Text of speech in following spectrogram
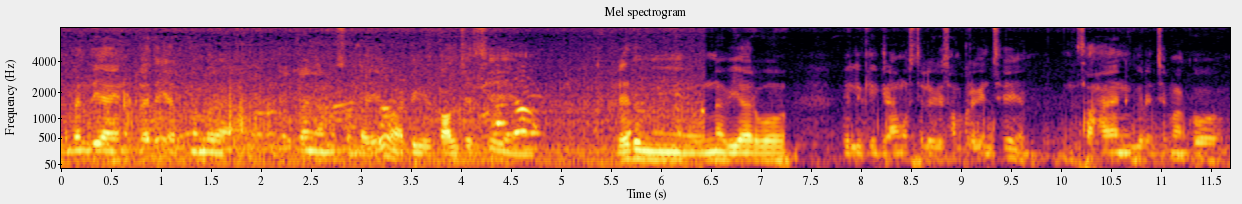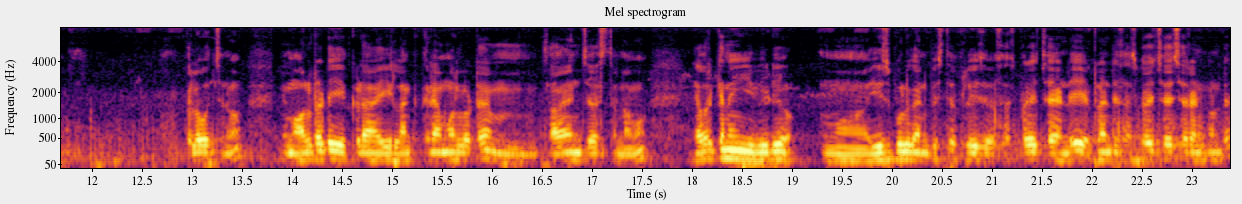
ఇబ్బంది అయినట్లయితే help number help line numbers ఉంటాయి. వాటికి కాల్ చేసి లేదు మీ ఉన్న విఆర్ఓ వీళ్ళకి గ్రామస్తులకి సంప్రదించి సహాయాన్ని గురించి మాకు పిలవచ్చును. మేము ఆల్రెడీ ఇక్కడ ఈ లంక గ్రామాల్లోటే సహాయం చేస్తున్నాము. ఎవరికైనా ఈ వీడియో యూజ్ఫుల్గా అనిపిస్తే ప్లీజ్ సబ్స్క్రైబ్ చేయండి. ఎట్లాంటి సబ్స్క్రైబ్ చేశారనుకుంటే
